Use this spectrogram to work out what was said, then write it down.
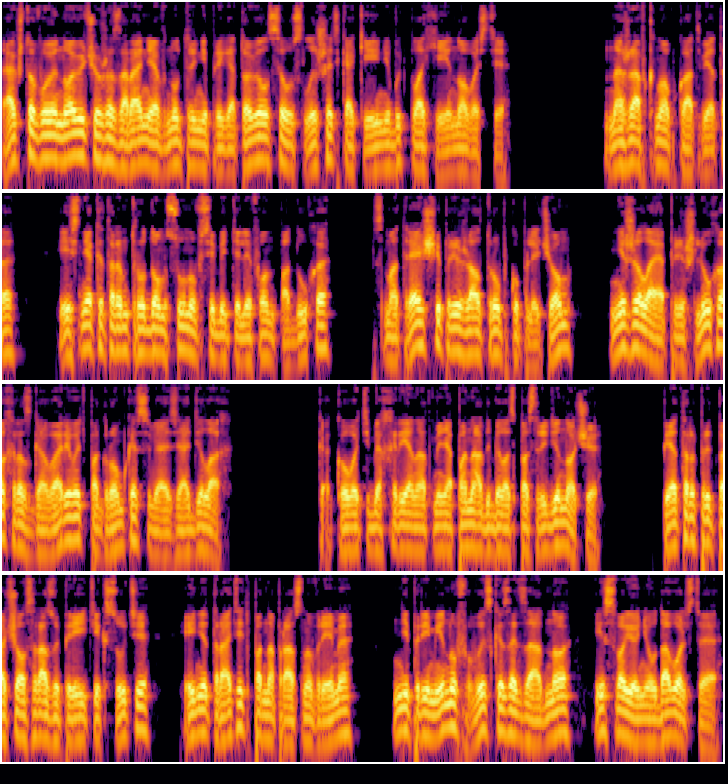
так что Вуинович уже заранее внутренне приготовился услышать какие-нибудь плохие новости. Нажав кнопку ответа и с некоторым трудом сунув себе телефон под ухо, смотрящий прижал трубку плечом не желая при шлюхах разговаривать по громкой связи о делах. «Какого тебе хрена от меня понадобилось посреди ночи?» Петр предпочел сразу перейти к сути и не тратить понапрасну время, не приминув высказать заодно и свое неудовольствие.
